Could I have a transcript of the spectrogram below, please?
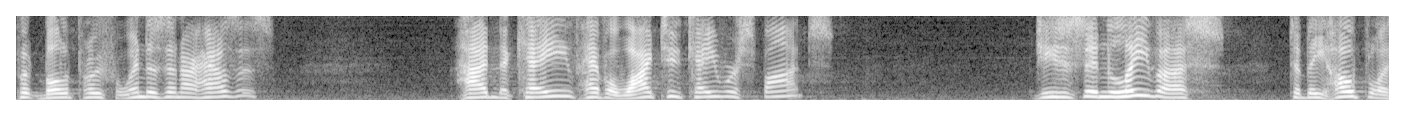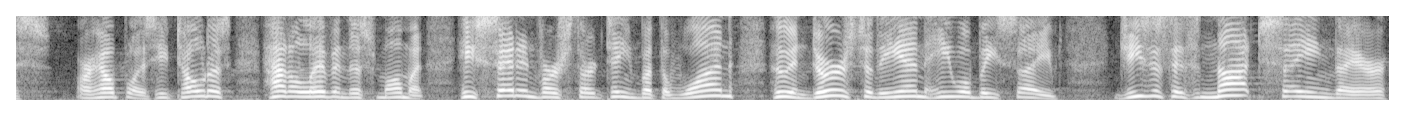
put bulletproof windows in our houses? Hide in a cave? Have a Y2K response? Jesus didn't leave us to be hopeless or helpless. He told us how to live in this moment. He said in verse 13, But the one who endures to the end, he will be saved. Jesus is not saying there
